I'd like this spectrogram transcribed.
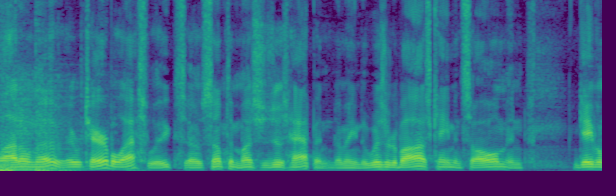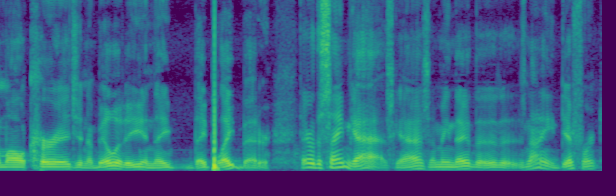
Well, I don't know. They were terrible last week, so something must have just happened. I mean, the Wizard of Oz came and saw them and gave them all courage and ability, and they, they played better. They were the same guys, guys. I mean, they, it's not any different.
